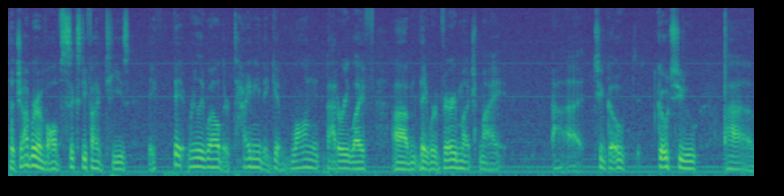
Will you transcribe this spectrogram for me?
the Jabra Evolve 65Ts, they fit really well. They're tiny. They give long battery life. Um, they were very much my uh, to go go to um,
